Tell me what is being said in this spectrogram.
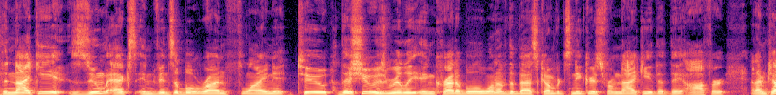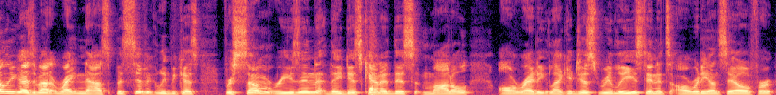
the Nike Zoom X Invincible Run Flyknit 2. This shoe is really incredible. One of the best comfort sneakers from Nike that they offer. And I'm telling you guys about it right now specifically because for some reason they discounted this model already. Like it just released and it's already on sale for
